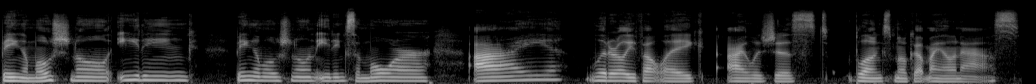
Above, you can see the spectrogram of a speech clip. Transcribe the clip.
being emotional, eating, being emotional, and eating some more. I literally felt like I was just blowing smoke up my own ass.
